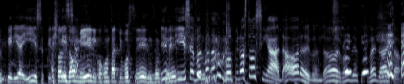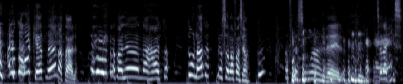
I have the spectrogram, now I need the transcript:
Eu queria isso, eu queria Uhum. Atualizar o mailing com o contato de vocês, não sei o E, quê. e isso, Evandro mandando no grupo. E nós estamos assim, ah, da hora, Evandro, da hora, vamos ver o que que vai dar e tal. Aí eu tô lá quieto, né, Natália? Tô lá trabalhando na rádio e tal. Do nada, meu celular faz assim, ó. Eu falei assim, mano, velho, será que isso...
